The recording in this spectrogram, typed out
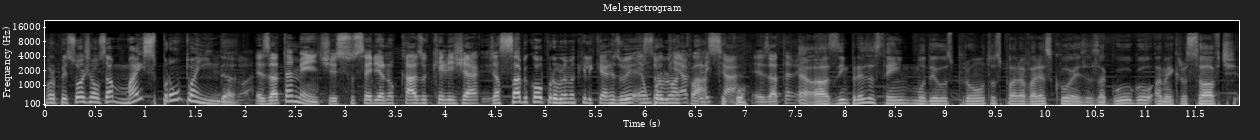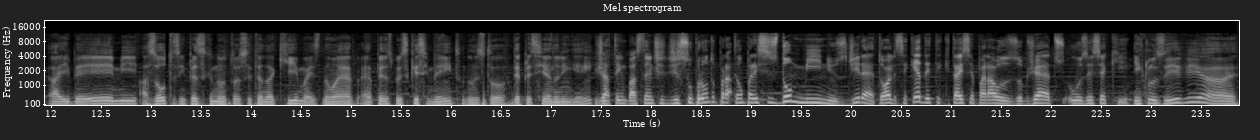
pra pessoa já usar mais pronto ainda. Exatamente. Isso seria no caso que ele já Já sabe qual é o problema que ele quer resolver, é um problema clássico. Exatamente. É, as empresas têm modelos prontos para várias coisas. A Google, a Microsoft, a IBM, as outras empresas que não estou citando aqui, mas não é, é apenas por esquecimento, não estou depreciando ninguém. Já tem bastante disso pronto pra, então, para esses domínios direto. Olha, você quer detectar e separar os objetos? Usa esse aqui. Inclusive, a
